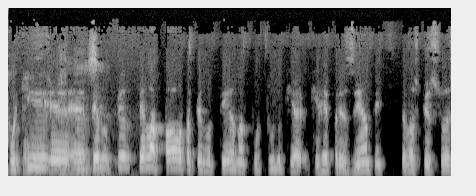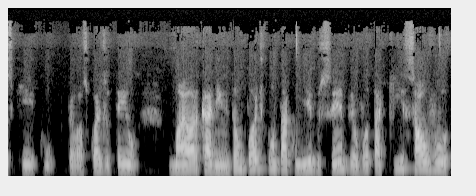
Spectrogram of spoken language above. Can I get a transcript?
Porque é, é, pelo, pelo, pela pauta, pelo tema, por tudo que, que representa e pelas pessoas que, com, pelas quais eu tenho o maior carinho. Então pode contar comigo sempre, eu vou estar aqui, salvo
